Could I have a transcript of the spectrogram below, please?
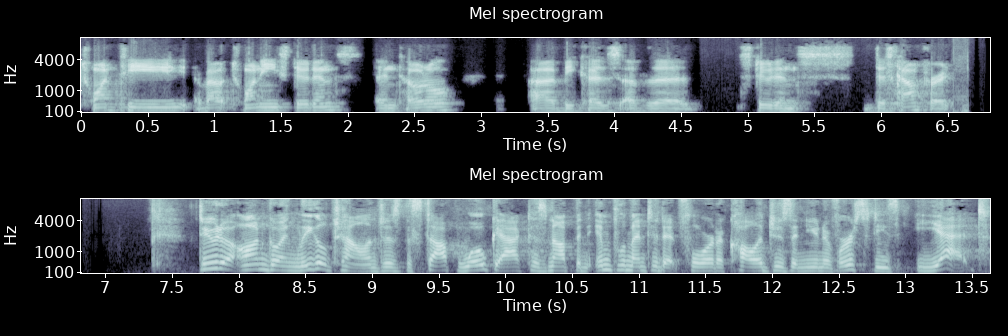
20, about 20 students in total, uh, because of the students' discomfort. Due to ongoing legal challenges, the Stop Woke Act has not been implemented at Florida colleges and universities yet.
